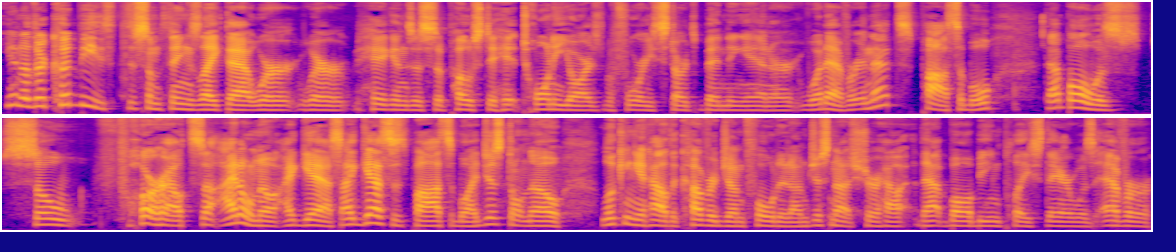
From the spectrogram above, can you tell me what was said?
you know there could be some things like that where where Higgins is supposed to hit 20 yards before he starts bending in or whatever and that's possible that ball was so far outside. I don't know. I guess. I guess it's possible. I just don't know. Looking at how the coverage unfolded, I'm just not sure how that ball being placed there was ever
